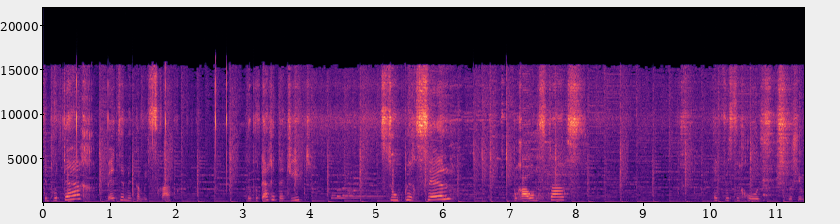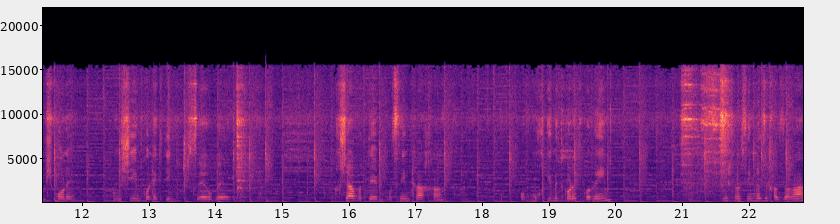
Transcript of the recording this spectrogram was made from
זה פותח בעצם את המשחק. זה פותח את הג'יט. סופרסל, בראול סטארס, 0 אחוז, 38, 50, connecting to server. עכשיו אתם עושים ככה, מוחקים את כל הדברים, נכנסים לזה חזרה.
